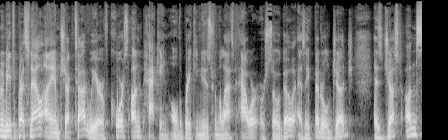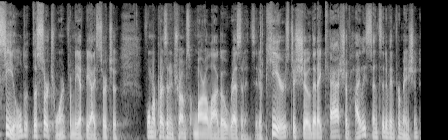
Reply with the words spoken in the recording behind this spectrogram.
to Meet the Press Now. I am Chuck Todd. We are, of course, unpacking all the breaking news from the last hour or so ago as a federal judge has just unsealed the search warrant from the FBI search of former President Trump's Mar-a-Lago residence. It appears to show that a cache of highly sensitive information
